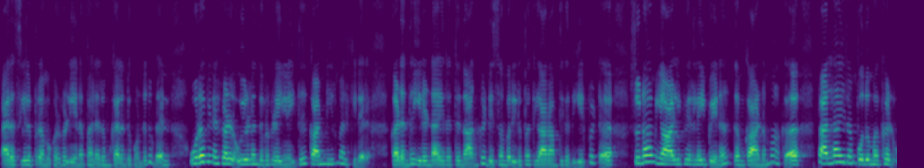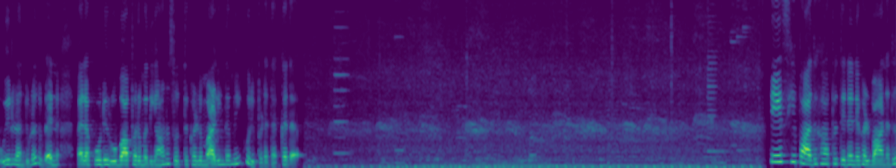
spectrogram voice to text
அரசியல் பிரமுகர்கள் என பலரும் கலந்து கொண்டதுடன் உறவினர்கள் உயிரிழந்தவர்களை நினைத்து கண்ணீர் மல்கினர். கடந்த இரண்டாயிரத்து நான்கு டிசம்பர் இருபத்தி ஆறாம் தேதி ஏற்பட்ட சுனாமி ஆழிப்பேரலை பேனர்த்தம் காரணமாக பல்லாயிரம் பொதுமக்கள் உயிரிழந்துள்ளதுடன் பல கோடி ரூபாய் பெறுமதியான சொத்துக்களும் அழிந்தமை குறிப்பிடத்தக்கது. தேசிய பாதுகாப்பு தின நிகழ்வானது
